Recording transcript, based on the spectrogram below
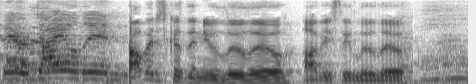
They were dialed in. Probably just because they knew Lulu, obviously Lulu. Oh.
